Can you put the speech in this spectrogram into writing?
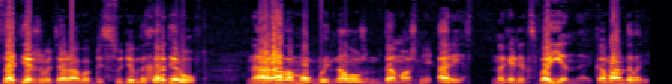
задерживать араба без судебных ордеров. На араба мог быть наложен домашний арест. Наконец, военное командование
